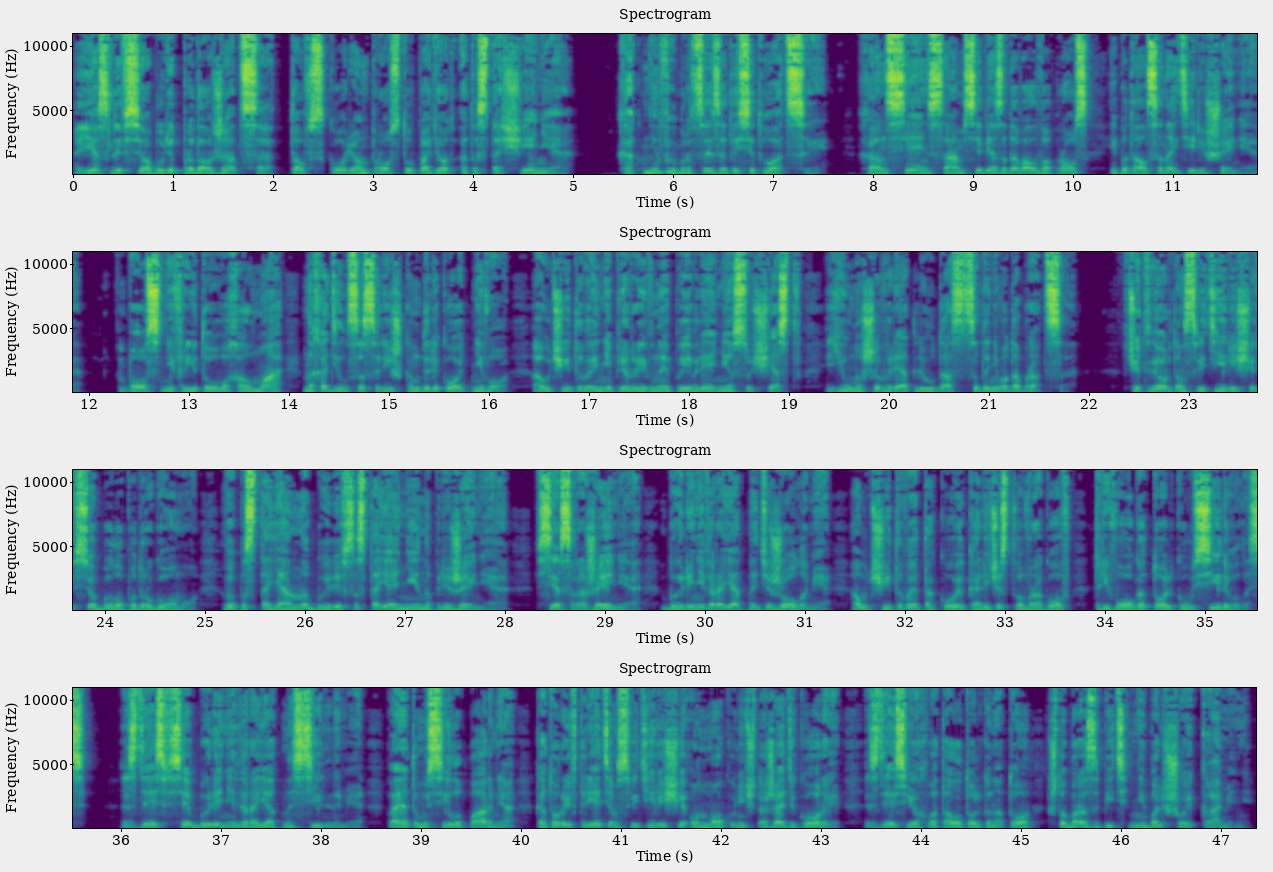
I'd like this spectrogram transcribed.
Если все будет продолжаться, то вскоре он просто упадет от истощения. Как мне выбраться из этой ситуации? Хан Сень сам себе задавал вопрос и пытался найти решение. Босс нефритового холма находился слишком далеко от него, а учитывая непрерывное появление существ, юноше вряд ли удастся до него добраться. В четвертом святилище все было по-другому. Вы постоянно были в состоянии напряжения. Все сражения были невероятно тяжелыми, а учитывая такое количество врагов, тревога только усиливалась. Здесь все были невероятно сильными, поэтому сила парня, который в третьем святилище он мог уничтожать горы, здесь ее хватало только на то, чтобы разбить небольшой камень.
